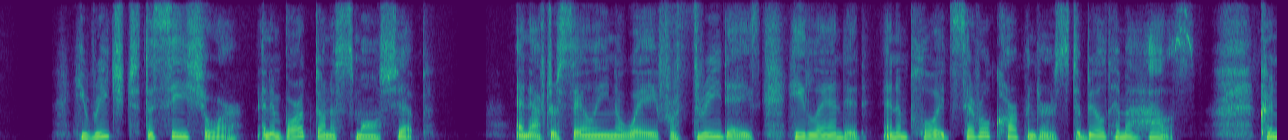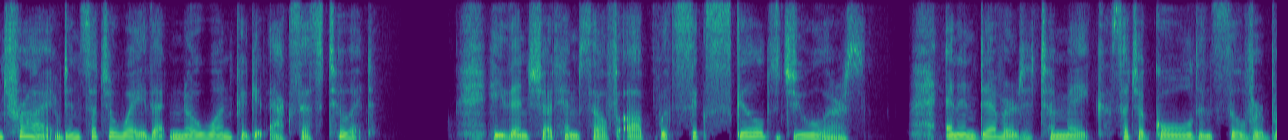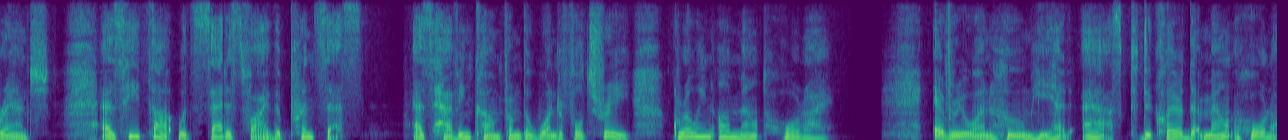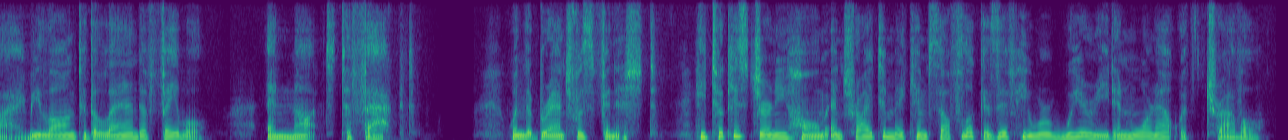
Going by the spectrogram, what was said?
he reached the seashore and embarked on a small ship. And after sailing away for three days, he landed and employed several carpenters to build him a house, contrived in such a way that no one could get access to it. He then shut himself up with six skilled jewelers and endeavored to make such a gold and silver branch as he thought would satisfy the princess as having come from the wonderful tree growing on Mount Horai. Everyone whom he had asked declared that Mount Horai belonged to the land of fable and not to fact. When the branch was finished, he took his journey home and tried to make himself look as if he were wearied and worn out with travel.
